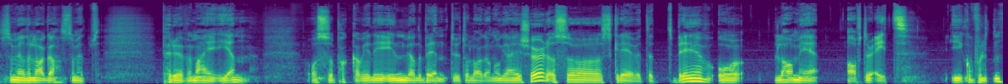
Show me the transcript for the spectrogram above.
som vi hadde laga, som het Prøve meg igjen. Og så pakka vi de inn. Vi hadde brent ut og laga noe greier sjøl. Og så skrevet et brev og la med After Eight i konvolutten.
